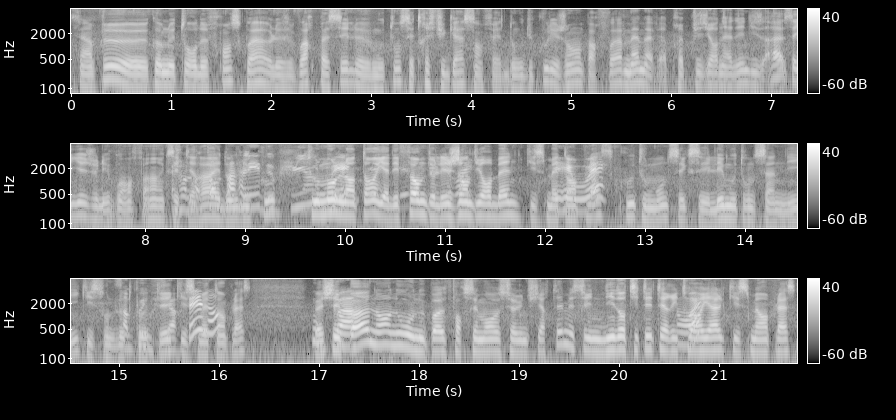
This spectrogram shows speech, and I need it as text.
c'est un peu euh, comme le Tour de France, quoi. Le voir passer le mouton, c'est très fugace en fait. Donc du coup, les gens parfois, même après plusieurs années, disent ah ça y est, je les vois enfin, etc. Et donc du coup, tout le monde l'entend. Il y a des formes de légendes urbaines qui se mettent Et en ouais. place. Du coup, tout le monde sait que c'est les moutons de Saint-Denis qui sont de l'autre côté, qui se mettent en place. Bah, je sais pas pas, non, nous on n'est pas forcément sur une fierté, mais c'est une identité territoriale qui se met en place.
